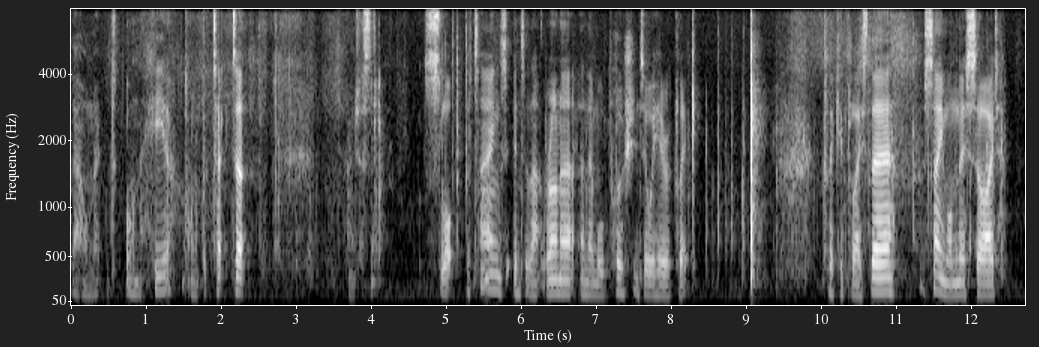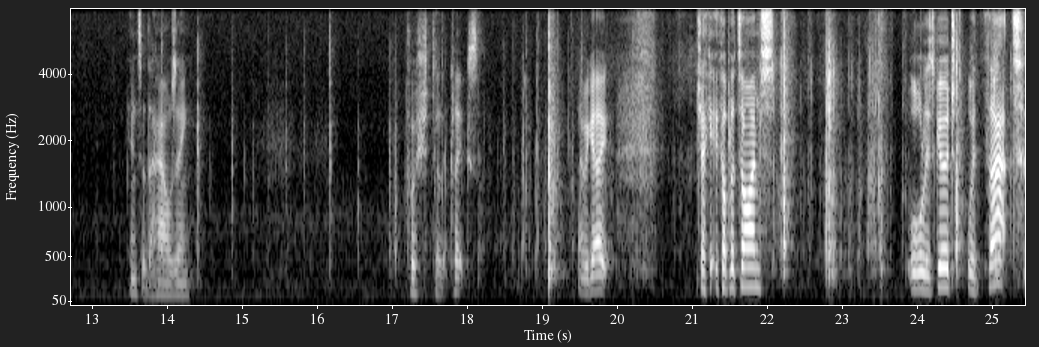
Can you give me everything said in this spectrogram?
the helmet on here on a protector and just slot the tangs into that runner and then we'll push until we hear a click. Click in place there. Same on this side. Into the housing. Push till it clicks. There we go. Check it a couple of times. All is good with that.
